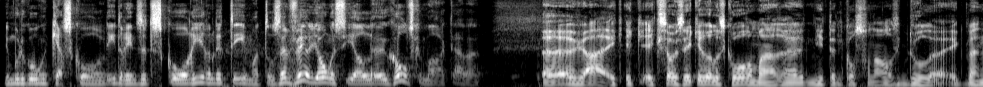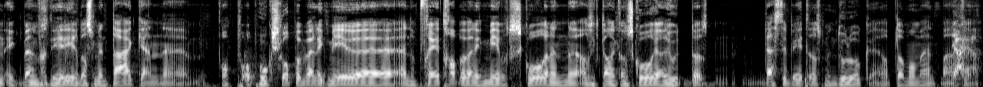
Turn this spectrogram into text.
nu moet ik ook een keer scoren. Iedereen zit te scoren hier in dit team, want er zijn veel jongens die al eh, goals gemaakt hebben. Eh, ja, ik, ik, ik zou zeker willen scoren, maar eh, niet ten koste van alles. Ik bedoel, eh, ik, ben, ik ben verdediger, dat is mijn taak. En op, op hoekschoppen ben ik mee eh, en op vrije trappen ben ik mee voor te scoren. En als ik dan kan scoren, ja, goed, dat is des te beter is mijn doel ook op dat moment. Maar Ja, ja.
